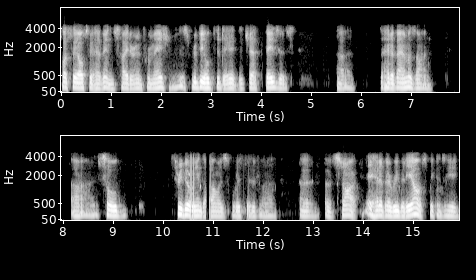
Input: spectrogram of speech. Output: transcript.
plus, they also have insider information. It was revealed today that Jeff Bezos, uh, the head of Amazon, sold $3 billion worth of, uh, of stock ahead of everybody else because he,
